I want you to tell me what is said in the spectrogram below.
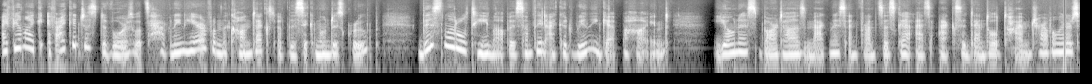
I feel like if I could just divorce what's happening here from the context of the Sic Mundus group, this little team up is something I could really get behind. Jonas, Bartosz, Magnus, and Franziska as accidental time travelers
